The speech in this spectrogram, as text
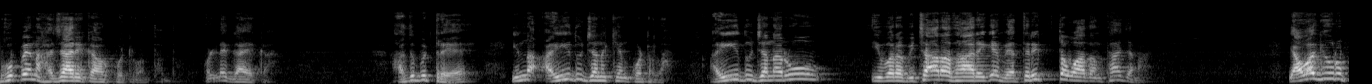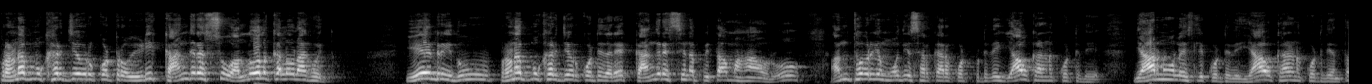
ಭೂಪೇನ್ ಹಜಾರಿಕಾ ಅವ್ರು ಕೊಟ್ಟಿರುವಂಥದ್ದು. ಒಳ್ಳೆ ಗಾಯಕ. ಅದು ಬಿಟ್ಟರೆ ಇನ್ನು ಐದು ಜನಕ್ಕೇನು ಕೊಟ್ಟರಲ್ಲ ಐದು ಜನರು ಇವರ ವಿಚಾರಧಾರೆಗೆ ವ್ಯತಿರಿಕ್ತವಾದಂಥ ಜನ. ಯಾವಾಗ ಇವರು ಪ್ರಣಬ್ ಮುಖರ್ಜಿ ಅವರು ಕೊಟ್ಟರು ಇಡೀ ಕಾಂಗ್ರೆಸ್ಸು ಅಲ್ಲೋಲ ಕಲ್ಲೋಲ ಆಗೋಯ್ತು. ಏನ್ರಿ ಇದು? ಪ್ರಣಬ್ ಮುಖರ್ಜಿ ಅವರು ಕೊಟ್ಟಿದ್ದಾರೆ, ಕಾಂಗ್ರೆಸ್ಸಿನ ಪಿತಾಮಹ ಅವರು ಅಂಥವ್ರಿಗೆ ಮೋದಿ ಸರ್ಕಾರ ಕೊಟ್ಬಿಟ್ಟಿದೆ, ಯಾವ ಕಾರಣಕ್ಕೆ ಕೊಟ್ಟಿದೆ ಯಾರನ್ನೂ ಓಲೈಸ್ಲಿಕ್ಕೆ ಕೊಟ್ಟಿದೆ, ಯಾವ ಕಾರಣಕ್ಕೆ ಕೊಟ್ಟಿದೆ ಅಂತ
